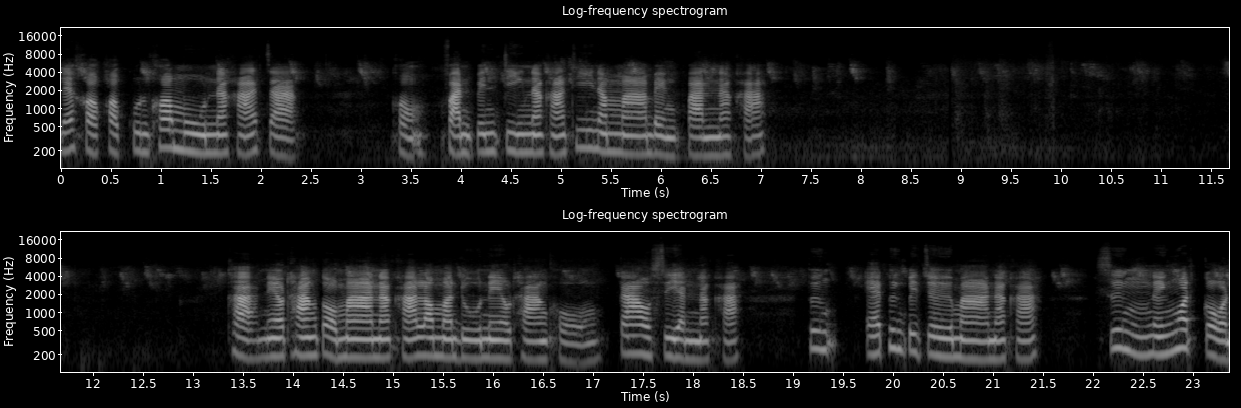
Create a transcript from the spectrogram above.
และขอขอบคุณข้อมูลนะคะจากของฝันเป็นจริงนะคะ ที่นำมาแบ่งปันนะคะ ค่ะ แนวทางต่อมานะคะ เรามาดูแนวทางของก้าวเซียนนะคะเพิ่งแอดเพิ่งไปเจอมานะคะ ซึ่งในงวดก่อน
